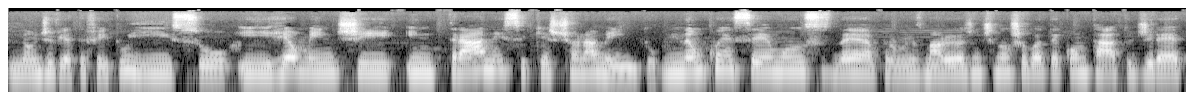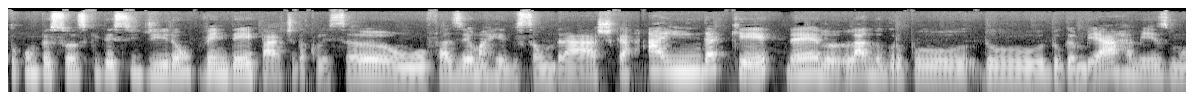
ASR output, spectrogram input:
não devia ter feito isso, e realmente entrar nesse questionamento. Não conhecemos, né, pelo menos Mauro, a gente não chegou a ter contato direto com pessoas que decidiram vender parte da coleção ou fazer uma redução drástica, ainda que, né, lá no grupo do, do Gambiarra mesmo,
